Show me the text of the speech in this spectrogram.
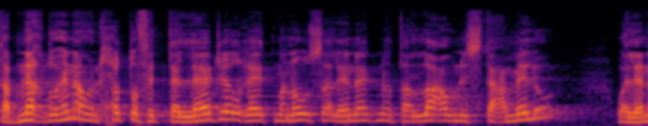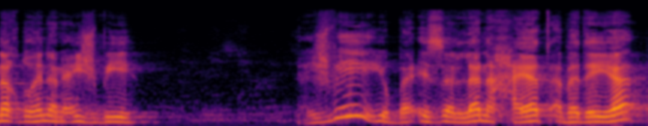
طب ناخده هنا ونحطه في الثلاجة لغاية ما نوصل هناك نطلعه ونستعمله؟ ولا ناخده هنا نعيش بيه؟ نعيش بيه. يبقى إذا لنا حياة أبدية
